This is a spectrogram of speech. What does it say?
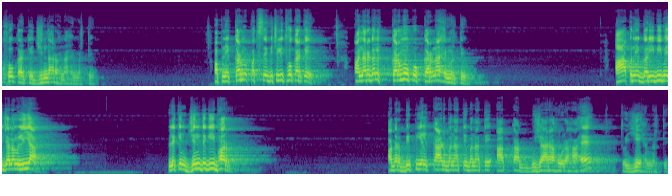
खो करके ज़िंदा रहना है मृत्यु। अपने कर्म पथ से विचलित होकर के अनर्गल कर्मों को करना है मृत्यु। आपने गरीबी में जन्म लिया, लेकिन ज़िंदगी भर अगर बीपीएल कार्ड बनाते बनाते आपका गुजारा हो रहा है तो यह है मृत्यु।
